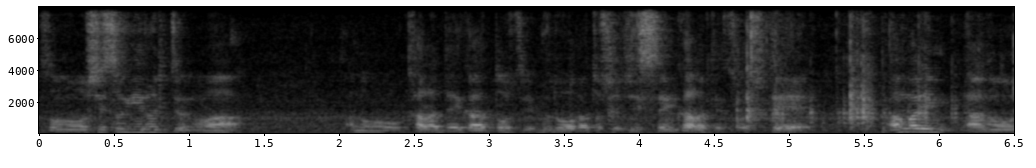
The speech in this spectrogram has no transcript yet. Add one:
そのしすぎるっていうのはあの空手家として武道家として実践空手としてあんまりあの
